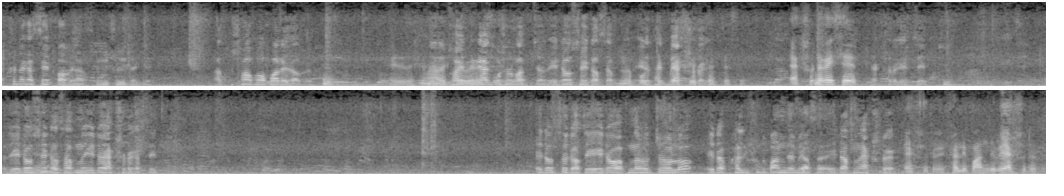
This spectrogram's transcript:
একশো টাকা সেট পাবেন আজকে মিশুরি থেকে। আজকে সব অফারে যাবে। ছয় থেকে এক বছর বাচ্চার এটাও সেট আছে আপনার। এটা থাকবে একশো টাকা একশো টাকায় সেট একশো টাকা সেট আচ্ছা এটাও সেট আছে আপনার এটাও একশো টাকা সেট এটাও সেট আছে এটাও আপনার হচ্ছে হলো এটা খালি শুধু পাঞ্জাবি আছে এটা আপনার একশো টাকা। একশো টাকা খালি পাঞ্জাবি একশো টাকা।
